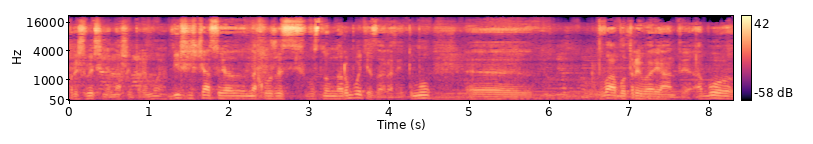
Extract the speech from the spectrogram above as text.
пришвидшення нашої перемоги. Більшість часу я знаходжусь в основному на роботі зараз, і тому е, два або три варіанти. Або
